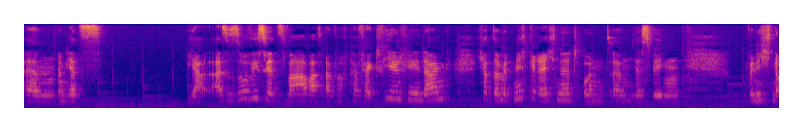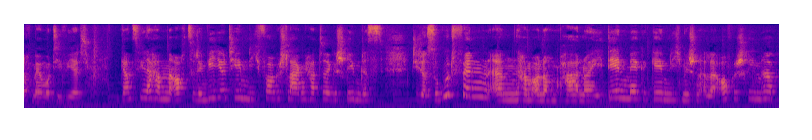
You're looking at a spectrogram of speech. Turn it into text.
Ähm, und jetzt ja, also so wie es jetzt war, war es einfach perfekt. Vielen, vielen Dank. Ich habe damit nicht gerechnet und ähm, deswegen bin ich noch mehr motiviert. Ganz viele haben auch zu den Videothemen, die ich vorgeschlagen hatte, geschrieben, dass die das so gut finden. Ähm, haben auch noch ein paar neue Ideen mir gegeben, die ich mir schon alle aufgeschrieben habe.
